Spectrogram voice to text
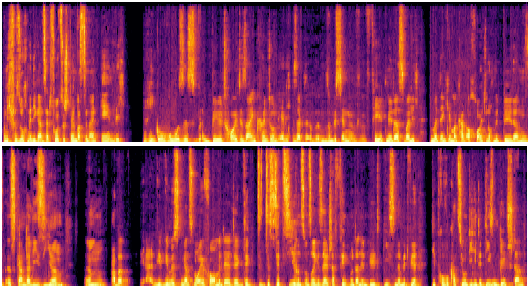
Und ich versuche mir die ganze Zeit vorzustellen, was denn ein ähnlich rigoroses Bild heute sein könnte. Und ehrlich gesagt, äh, so ein bisschen fehlt mir das, weil ich immer denke, man kann auch heute noch mit Bildern skandalisieren. Ähm, aber wir, wir müssten ganz neue Formen der, der, der, des Sezierens unserer Gesellschaft finden und dann in Bild gießen, damit wir die Provokation, die hinter diesem Bild stand,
